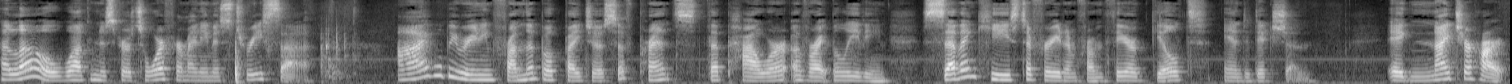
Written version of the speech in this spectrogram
Hello, welcome to Spiritual Warfare. My name is Teresa. I will be reading from the book by Joseph Prince, The Power of Right Believing Seven Keys to Freedom from Fear, Guilt, and Addiction. Ignite your heart.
